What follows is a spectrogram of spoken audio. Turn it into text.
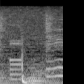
Yeah.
